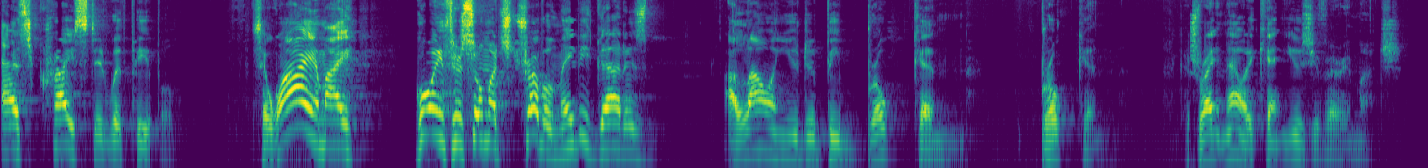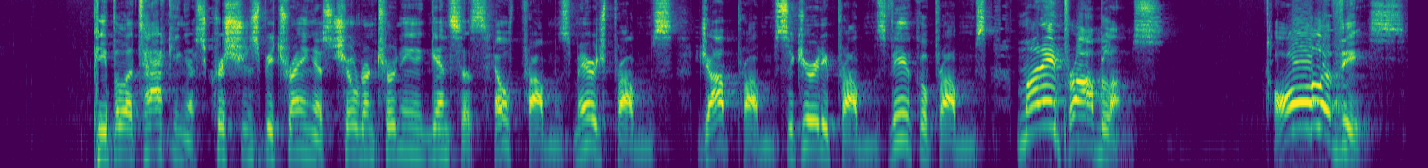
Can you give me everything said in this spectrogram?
as Christ did with people. Say, why am I going through so much trouble, maybe God is allowing you to be broken. Broken. Because right now, He can't use you very much. People attacking us, Christians betraying us, children turning against us, health problems, marriage problems, job problems, security problems, vehicle problems, money problems. All of these.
